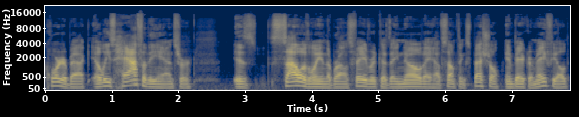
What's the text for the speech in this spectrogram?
quarterback, at least half of the answer is solidly in the Browns' favor because they know they have something special in Baker Mayfield,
